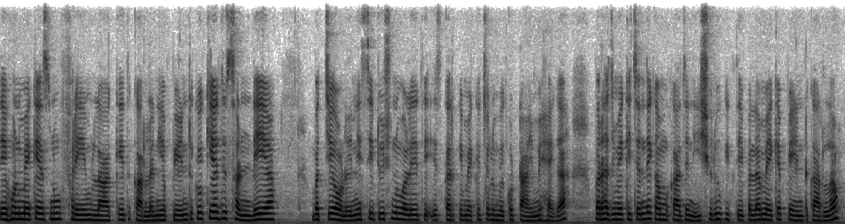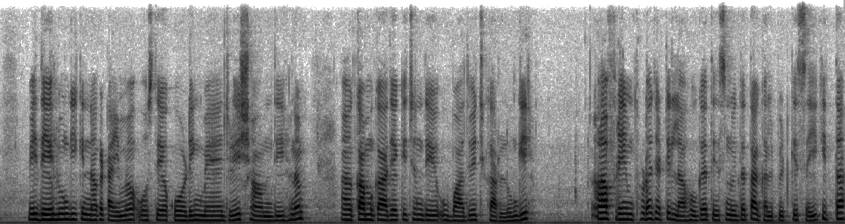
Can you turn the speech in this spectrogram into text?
ਤੇ ਹੁਣ ਮੈਂ ਕਿਹਾ ਇਸ ਨੂੰ ਫਰੇਮ ਲਾ ਕੇ ਤੇ ਕਰ ਲੈਣੀ ਆ ਪੇਂਟ ਕਿਉਂਕਿ ਅੱਜ ਸੰਡੇ ਆ ਬੱਚੇ ਆਉਣੇ ਨਹੀਂ ਸੀ ਟਿਊਸ਼ਨ ਵਾਲੇ ਤੇ ਇਸ ਕਰਕੇ ਮੈਂ ਕਿਹਾ ਚਲੋ ਮੇਰੇ ਕੋਲ ਟਾਈਮ ਹੈਗਾ ਪਰ ਹਜੇ ਮੈਂ ਕਿਚਨ ਦੇ ਕੰਮ ਕਾਜ ਨਹੀਂ ਸ਼ੁਰੂ ਕੀਤੇ ਪਹਿਲਾਂ ਮੈਂ ਕਿਹਾ ਪੇਂਟ ਕਰ ਲਾਂ ਮੈਂ ਦੇਖ ਲੂੰਗੀ ਕਿੰਨਾ ਕੁ ਟਾਈਮ ਆ ਉਸ ਦੇ ਅਕੋਰਡਿੰਗ ਮੈਂ ਜਿਹੜੀ ਸ਼ਾਮ ਦੀ ਹਨਾ ਅ, ਕੰਮ ਕਾਜ ਆ ਕਿਚਨ ਦੇ ਉਹ ਬਾਅਦ ਵਿੱਚ ਕਰ ਲੂੰਗੀ। ਆ ਫਰੇਮ ਥੋੜਾ ਜਿਹਾ ਢਿੱਲਾ ਹੋ ਗਿਆ ਤੇ ਇਸ ਨੂੰ ਇਦਾਂ ਧਾਗਾ ਲਪੇਟ ਕੇ ਸਹੀ ਕੀਤਾ।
